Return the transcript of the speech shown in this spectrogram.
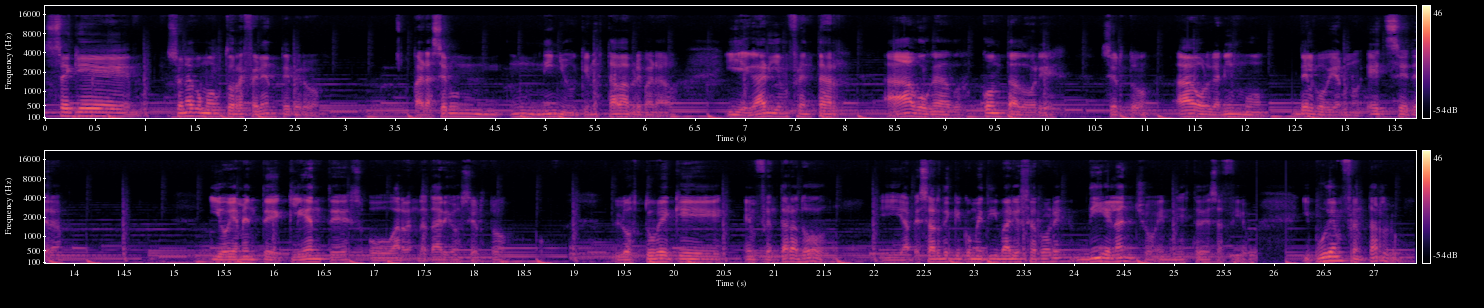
Sé que suena como autorreferente, pero para ser un, un niño que no estaba preparado y llegar y enfrentar a abogados, contadores, ¿cierto? A organismos del gobierno, etcétera y obviamente clientes o arrendatarios, ¿cierto? Los tuve que enfrentar a todos. Y a pesar de que cometí varios errores, di el ancho en este desafío y pude enfrentarlo.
